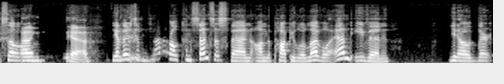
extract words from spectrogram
So Um, yeah. Yeah, there's a general consensus then on the popular level, and even, you know, there,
